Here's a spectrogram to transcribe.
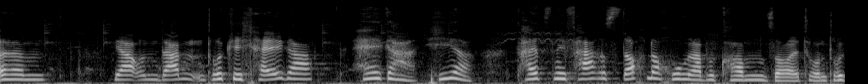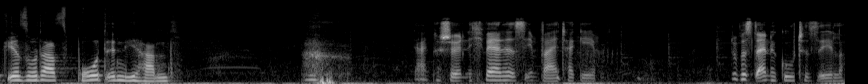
Ähm, ja, und dann drücke ich Helga. Helga, hier, falls Nefaris doch noch Hunger bekommen sollte und drücke ihr so das Brot in die Hand. Dankeschön, ich werde es ihm weitergeben. Du bist eine gute Seele.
